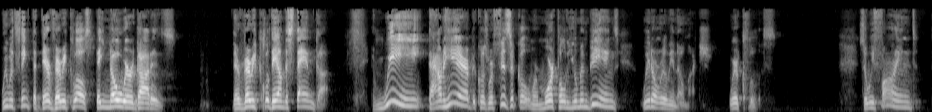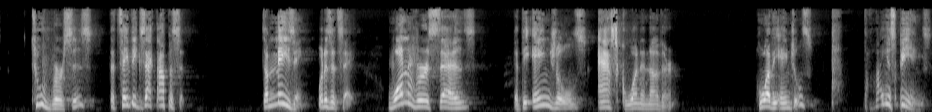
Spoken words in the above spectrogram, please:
we would think that they're very close. They know where God is. They're very close. They understand God. And we down here, because we're physical, we're mortal human beings, we don't really know much. We're clueless. So we find two verses that say the exact opposite. It's amazing. What does it say? One verse says that the angels ask one another, who are the angels? The highest beings.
